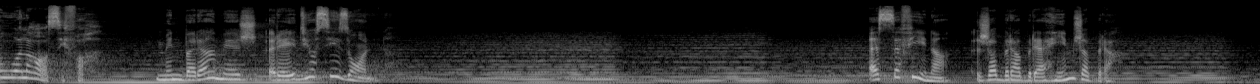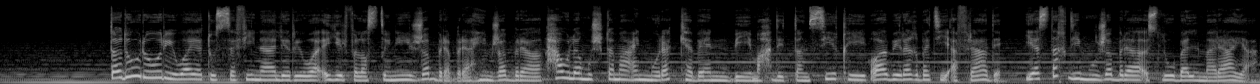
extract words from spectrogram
والعاصفة من برامج راديو سيزون. السفينة جبرة إبراهيم جبرة. تدور رواية السفينة للروائي الفلسطيني جبر إبراهيم جبرة حول مجتمع مركب بمحض التنسيق وبرغبة أفراده. يستخدم جبر أسلوب المرايا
